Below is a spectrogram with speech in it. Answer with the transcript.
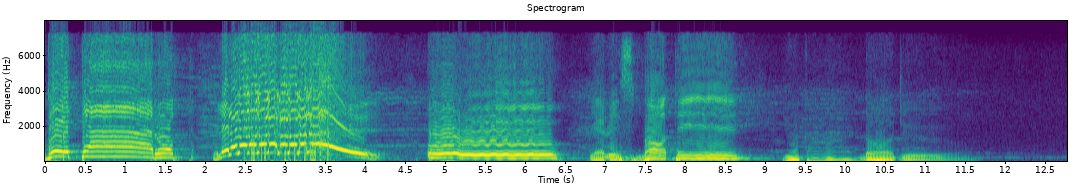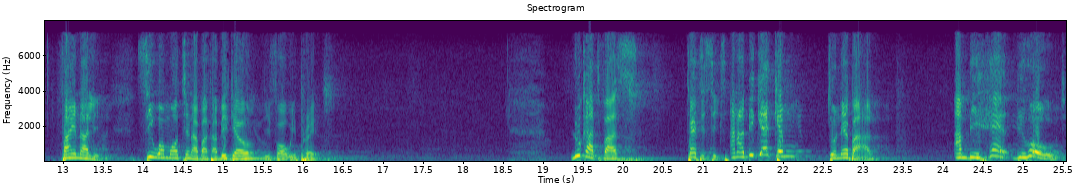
maker of. Oh, there is nothing you cannot do. Finally, see one more thing about Abigail before we pray. Look at verse 36. And Abigail came to Nabal, and behold,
